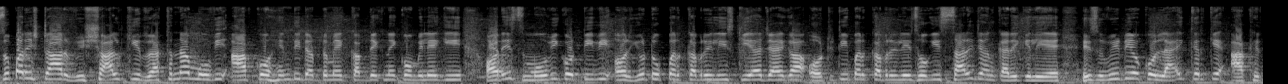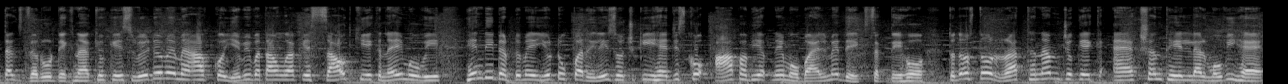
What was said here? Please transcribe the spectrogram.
सुपरस्टार विशाल की रत्नम मूवी आपको हिंदी डब्ड में कब देखने को मिलेगी और इस मूवी को टीवी और यूट्यूब पर कब रिलीज़ किया जाएगा ओटीटी पर कब रिलीज़ होगी, सारी जानकारी के लिए इस वीडियो को लाइक करके आखिर तक ज़रूर देखना, क्योंकि इस वीडियो में मैं आपको ये भी बताऊँगा कि साउथ की एक नई मूवी हिंदी डब्ड में यूट्यूब पर रिलीज़ हो चुकी है, जिसको आप अभी अपने मोबाइल में देख सकते हो। तो दोस्तों रत्नम, जो कि एक एक्शन थ्रिलर मूवी है।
